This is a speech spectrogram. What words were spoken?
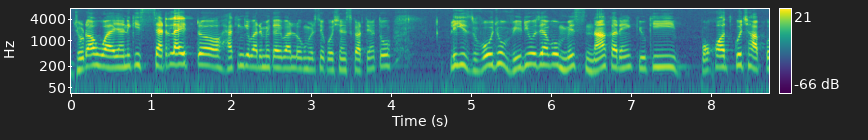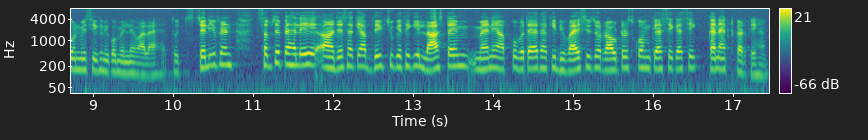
जुड़ा हुआ है, यानी कि सैटेलाइट हैकिंग के बारे में कई बार लोग मेरे से क्वेश्चन करते हैं तो प्लीज़ वो जो वीडियोज़ हैं, वो मिस ना करें, क्योंकि बहुत कुछ आपको उनमें सीखने को मिलने वाला है। तो चलिए फ्रेंड सबसे पहले जैसा कि आप देख चुके थे कि लास्ट टाइम मैंने आपको बताया था कि डिवाइसेस और राउटर्स को हम कैसे कैसे कनेक्ट करते हैं।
